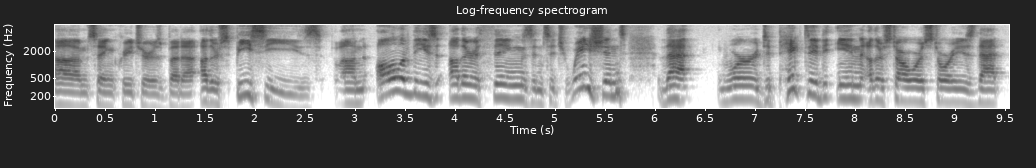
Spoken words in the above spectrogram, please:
um, saying creatures, but uh, other species, on all of these other things and situations that were depicted in other Star Wars stories that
